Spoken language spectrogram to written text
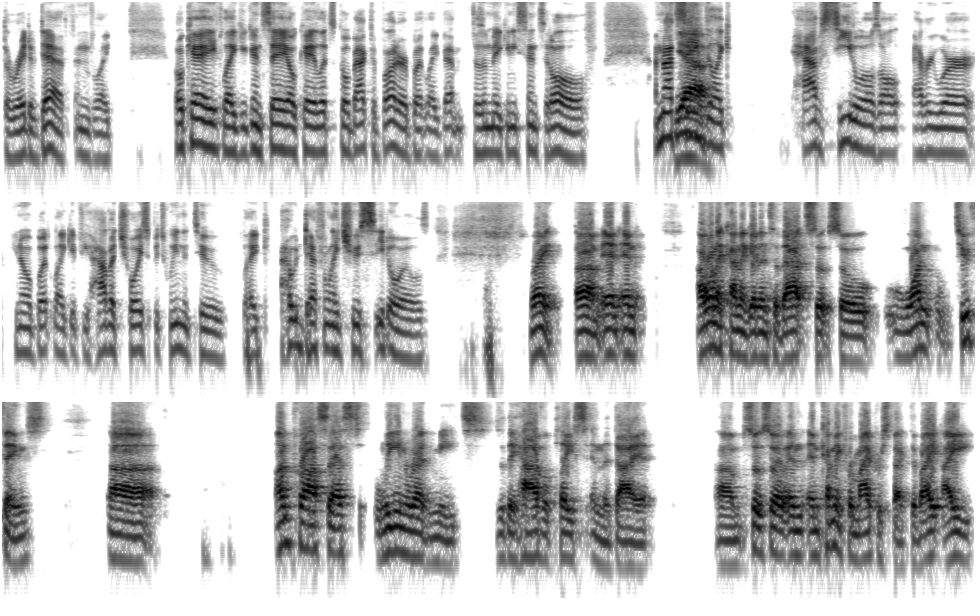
the rate of death. And like, okay, like you can say, okay, let's go back to butter, but like that doesn't make any sense at all. I'm not Yeah. saying to like have seed oils all everywhere, you know, but like if you have a choice between the two, like I would definitely choose seed oils. Right. Um, and and I want to kind of get into that. So so one two things. Uh, unprocessed lean red meats. Do they have a place in the diet? Um, so so and, and coming from my perspective, I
